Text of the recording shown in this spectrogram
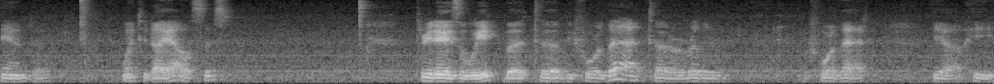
And uh, went to dialysis three days a week but uh, before that or rather before that yeah he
